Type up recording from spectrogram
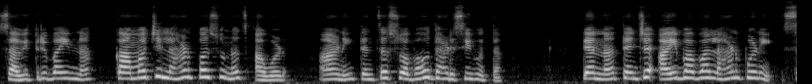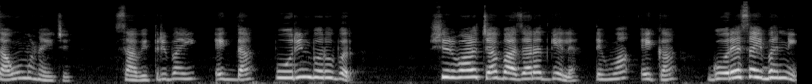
सावित्रीबाईंना कामाची लहानपासूनच आवड आणि त्यांचा स्वभाव धाडसी होता. त्यांना त्यांचे आई बाबा लहानपणी साऊ म्हणायचे. सावित्रीबाई एकदा पोरींबरोबर शिरवाळच्या बाजारात गेल्या. तेव्हा एका गोऱ्या साहेबांनी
